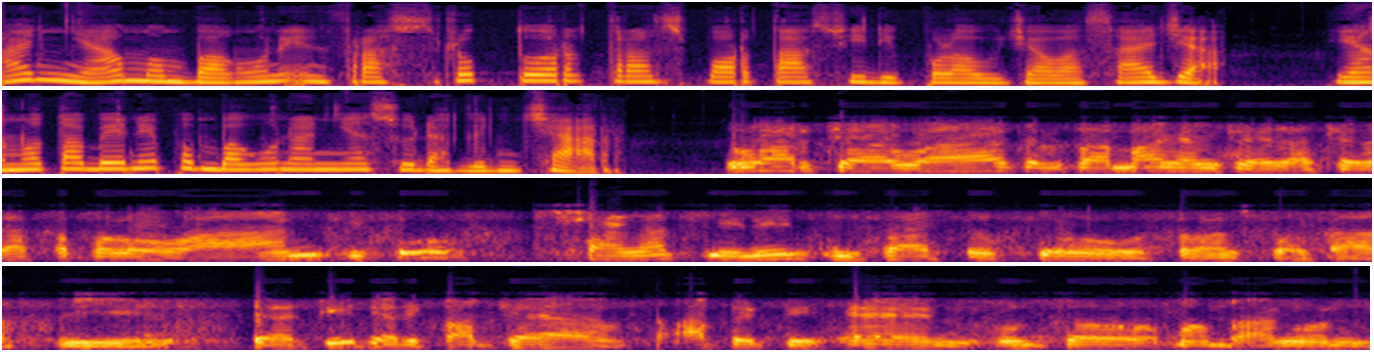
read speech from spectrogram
hanya membangun infrastruktur transportasi di Pulau Jawa saja, yang notabene pembangunannya sudah gencar. Luar Jawa, terutama yang daerah-daerah kepulauan, itu sangat minim infrastruktur transportasi. Jadi daripada APBN untuk membangun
